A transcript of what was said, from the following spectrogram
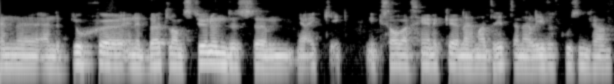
en, eh, en de ploeg eh, in het buitenland steunen. Dus ehm, ja, ik, ik, ik zal waarschijnlijk naar Madrid en naar Leverkusen gaan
